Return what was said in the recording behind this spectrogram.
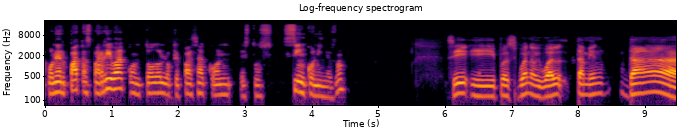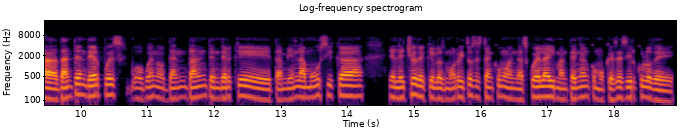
a poner patas para arriba con todo lo que pasa con estos cinco niños, ¿no? Sí, y pues bueno, igual también Da, da a entender, pues, o bueno, dan, a entender que también la música, el hecho de que los morritos están como en la escuela y mantengan como que ese círculo de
